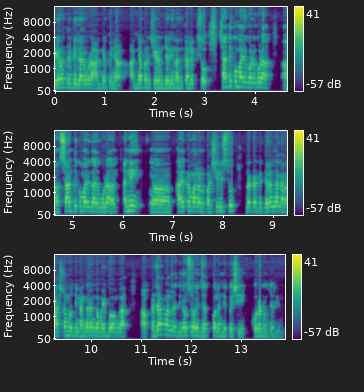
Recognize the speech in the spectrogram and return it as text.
రేవంత్ రెడ్డి గారు కూడా ఆజ్ఞాపన ఆజ్ఞాపన చేయడం జరిగింది అధికారులకి. సో శాంతి కుమారి గారు కూడా శాంతి కుమారి గారు కూడా అన్ని ఆ, కార్యక్రమాలను పరిశీలిస్తూ ఉన్నటువంటి తెలంగాణ రాష్ట్రంలో దీన్ని అంగరంగ వైభవంగా ప్రజాపాలన దినోత్సవాన్ని జరుపుకోవాలని చెప్పేసి కోరడం జరిగింది.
